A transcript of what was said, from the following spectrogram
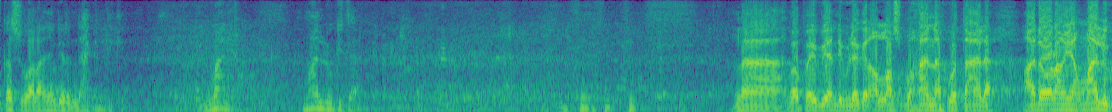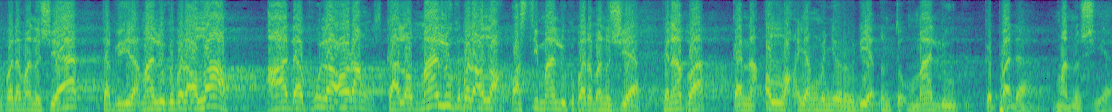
maka suaranya direndahkan dikit. Malu. Malu kita. Nah, Bapak Ibu yang dimuliakan Allah Subhanahu wa taala, ada orang yang malu kepada manusia tapi tidak malu kepada Allah. Ada pula orang kalau malu kepada Allah pasti malu kepada manusia. Kenapa? Karena Allah yang menyuruh dia untuk malu kepada manusia.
